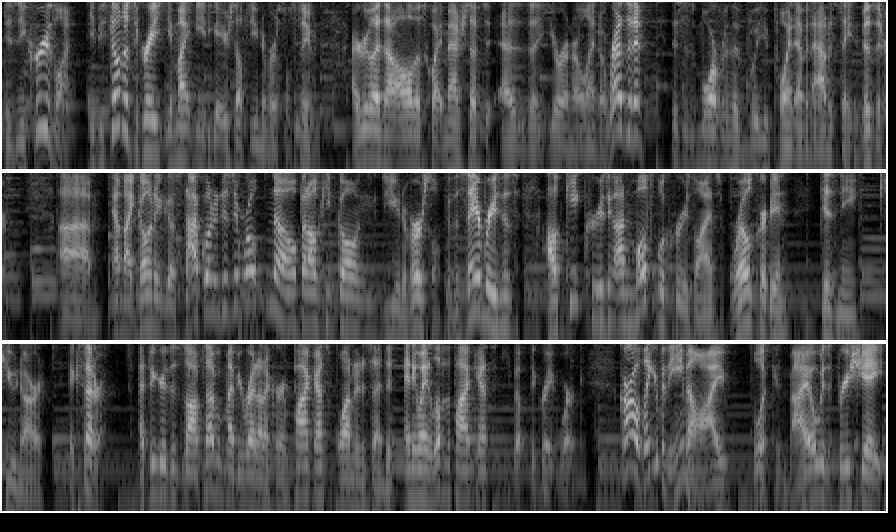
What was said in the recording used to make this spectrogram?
Disney Cruise Line. If you still disagree, you might need to get yourself to Universal soon. I realize that all this quite matches up to, as you're an Orlando resident. This is more from the viewpoint of an out-of-state visitor. Um, am I going to go stop going to Disney World? No, but I'll keep going to Universal. For the same reasons, I'll keep cruising on multiple cruise lines Royal Caribbean, Disney, Cunard, etc. I figured this is off topic, might be right on a current podcast, wanted to send it. Anyway, love the podcast, keep up the great work. Carl, thank you for the email. I look, I always appreciate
